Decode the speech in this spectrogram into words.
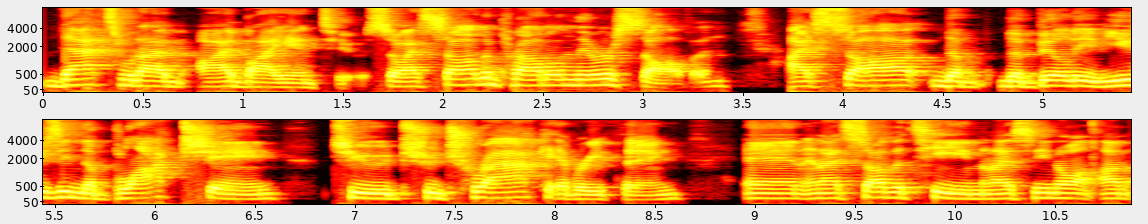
that's what I, I buy into. So I saw the problem they were solving. I saw the, the ability of using the blockchain to, to track everything. And, and I saw the team and I said, you know, I'm,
